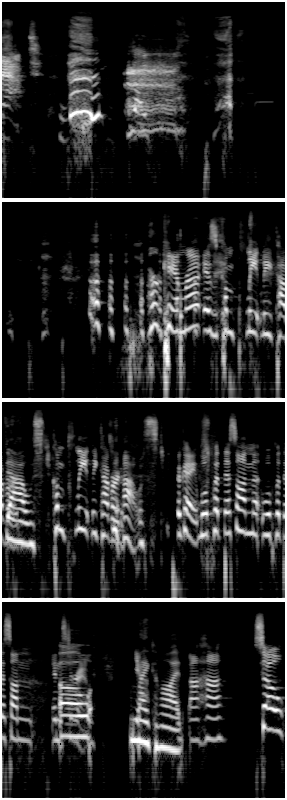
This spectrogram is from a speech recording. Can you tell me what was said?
That. Her camera is completely covered. doused. Completely covered. Doused. Okay, we'll put this on the we'll put this on Instagram. Oh my God. Uh-huh. So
